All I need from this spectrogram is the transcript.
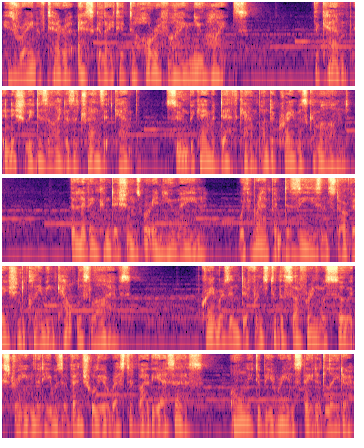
His reign of terror escalated to horrifying new heights. The camp, initially designed as a transit camp, soon became a death camp under Kramer's command. The living conditions were inhumane, with rampant disease and starvation claiming countless lives. Kramer's indifference to the suffering was so extreme that he was eventually arrested by the SS, only to be reinstated later.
